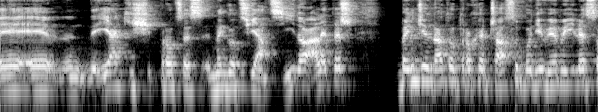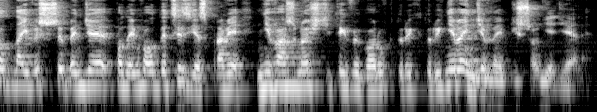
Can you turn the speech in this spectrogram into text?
y, jakiś proces negocjacji, no ale też będzie na to trochę czasu, bo nie wiemy, ile Sąd Najwyższy będzie podejmował decyzję w sprawie nieważności tych wyborów, których, których nie będzie w najbliższą niedzielę.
